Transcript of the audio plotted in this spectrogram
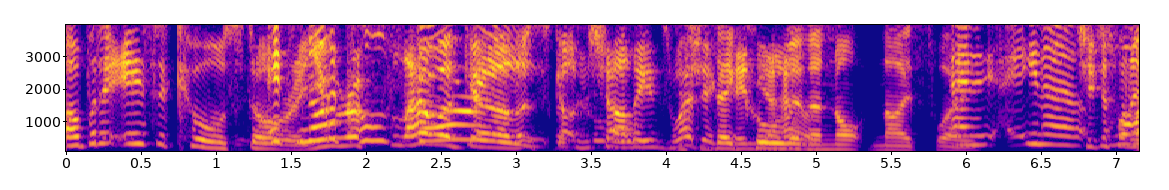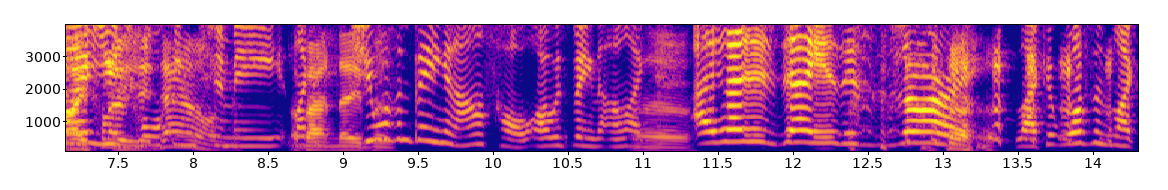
Oh, but it is a cool story. It's not you a were cool a flower story. girl at Scott and Charlene's Did wedding. she say in cool your in a not nice way? And you know, She just why wanted are to you close it talking down. to me? About Like she wasn't being an asshole. I was being. I'm like. I gotta tell you this story. like it wasn't like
